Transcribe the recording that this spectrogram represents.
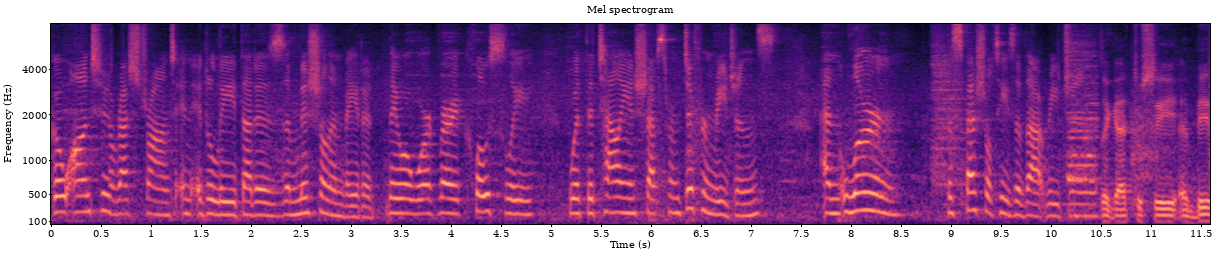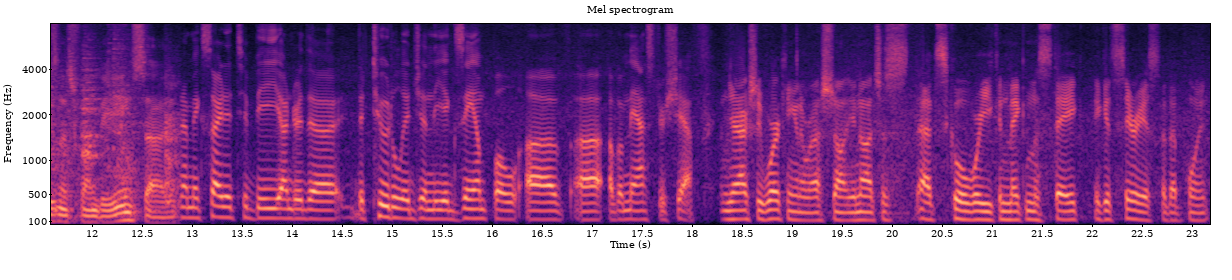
go on to a restaurant in Italy that is a Michelin rated. They will work very closely with Italian chefs from different regions and learn the specialties of that region. They get to see a business from the inside. I'm excited to be under the, the tutelage and the example of, uh, of a master chef. You're actually working in a restaurant. You're not just at school where you can make a mistake. It gets serious at that point.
